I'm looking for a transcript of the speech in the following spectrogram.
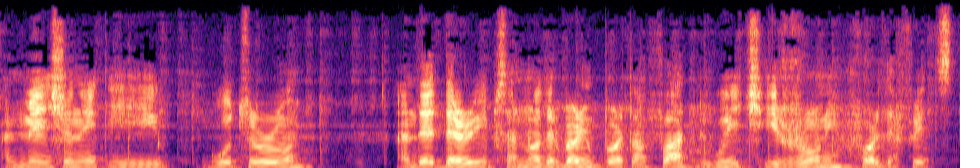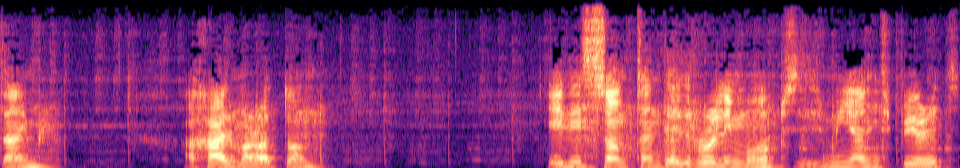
and mentioned it uh, good to run and that there is another very important fact which is running for the first time a half marathon. It is something that really moves me and inspires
